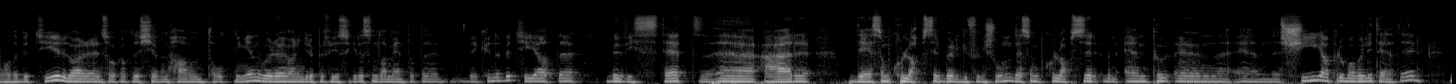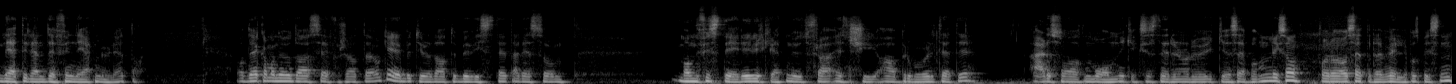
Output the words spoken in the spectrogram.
hva det betyr. Du har den såkalte København-tolkningen, hvor det var en gruppe fysikere som da mente at det, det kunne bety at eh, bevissthet eh, er det som kollapser bølgefunksjonen, det som kollapser en, en, en sky av probabiliteter ned til en definert mulighet. da. Og det kan man jo da se for seg at ok, betyr det da at bevissthet er det som manifesterer virkeligheten ut fra en sky av probabiliteter? Er det sånn at månen ikke eksisterer når du ikke ser på den, liksom? For å sette det veldig på spissen.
